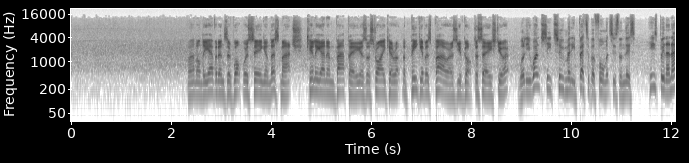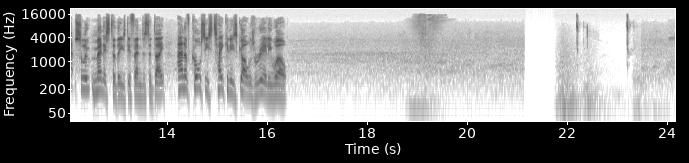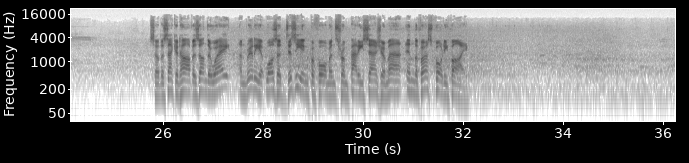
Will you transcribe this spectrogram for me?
Well, on the evidence of what we're seeing in this match, Kylian Mbappe is a striker at the peak of his powers, you've got to say, Stuart. Well, you won't see too many better performances than this. He's been an absolute menace to these defenders today, and of course he's taken his goals really well. So the second half is underway, and really it was a dizzying performance from Paris Saint-Germain in the first 45.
